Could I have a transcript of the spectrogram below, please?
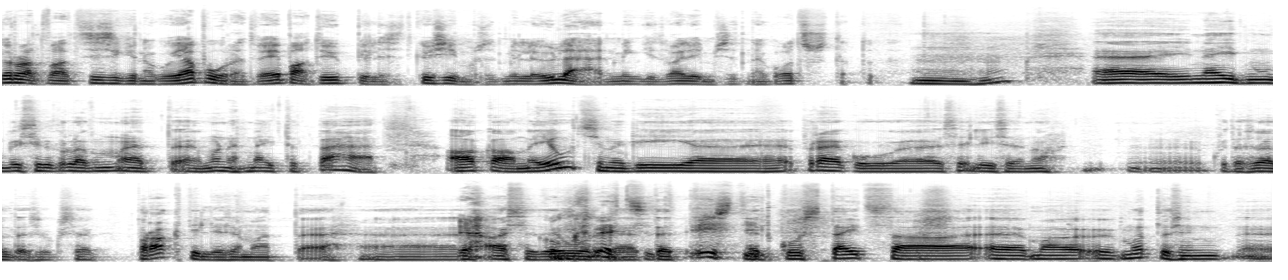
kõrvalt vaadates isegi nagu jaburad või ebatüüpilised küsimused, mille üle on mingid valimised nagu otsustatud mm. -hmm. Neid mul isegi tuleb mõned, mõned näited pähe, aga me jõudsimegi äh, praegu äh, sellise noh, kuidas öelda, sihukese praktilisemate ja, asjade juurde, et, et, et kus täitsa Äh, ma mõtlesin äh,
